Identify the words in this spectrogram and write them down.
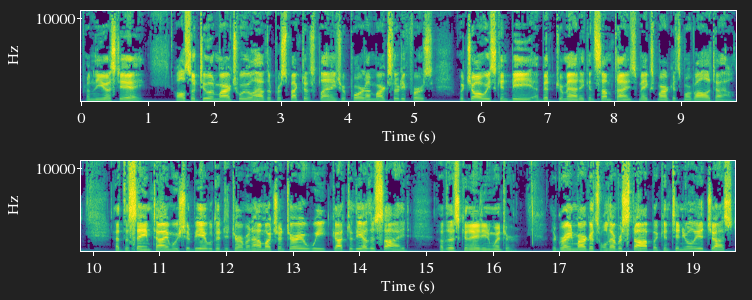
from the USDA. Also, too, in March, we will have the Prospectives Plantings Report on March 31st, which always can be a bit dramatic and sometimes makes markets more volatile. At the same time, we should be able to determine how much Ontario wheat got to the other side of this Canadian winter. The grain markets will never stop but continually adjust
